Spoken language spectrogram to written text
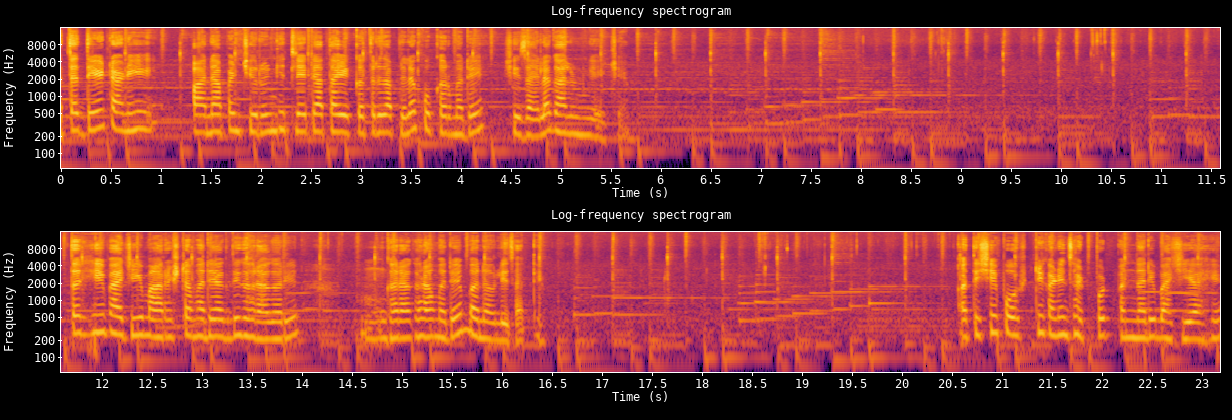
आता देठ आणि पानं आपण चिरून घेतले ते आता एकत्र आपल्याला कुकरमध्ये शिजायला घालून घ्यायचे. तर ही भाजी महाराष्ट्रामध्ये अगदी घराघरी घराघरामध्ये बनवली जाते. अतिशय पौष्टिक आणि झटपट बनणारी भाजी आहे.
